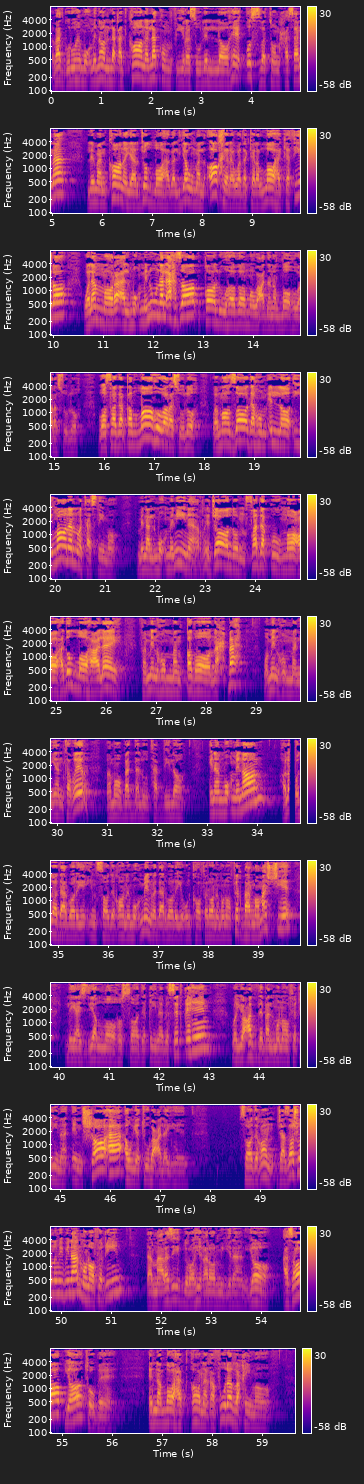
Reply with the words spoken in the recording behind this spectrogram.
و بعد گروه مؤمنان لقد کان لكم فی رسول الله اسوه حسنه لمن کان یرجو الله والیوم الآخر و ذکر الله كثیرا ولما رأى المؤمنون الأحزاب قالوا هذا ما وعدنا الله ورسوله وصدق الله ورسوله وما زادهم إلا ایمانا وتسلیما من المؤمنین رجال صدقوا ما عاهدوا الله عليه فمنهم من قضى نحبه ومنهم من ينتظر و ما بدلوا تبدیلا اینم مؤمنان حالا خدا درباره این صادقان مؤمن و درباره اون کافران منافق برنامهش چیه؟ لیجزی الله الصادقین بصدقهم و یعذب المنافقین ان شاء او یتوب علیهم. صادقان جزاشون رو می‌بینن منافقین در معرض یک دوراهی قرار می‌گیرن یا عذاب یا توبه. ان الله کان غفور رحیما.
